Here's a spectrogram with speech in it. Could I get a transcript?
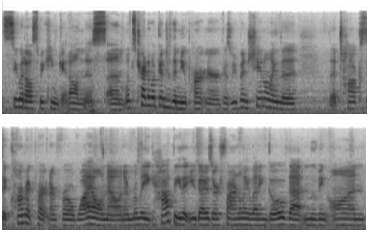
Let's see what else we can get on this. Um, let's try to look into the new partner because we've been channeling the the toxic karmic partner for a while now, and I'm really happy that you guys are finally letting go of that and moving on,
